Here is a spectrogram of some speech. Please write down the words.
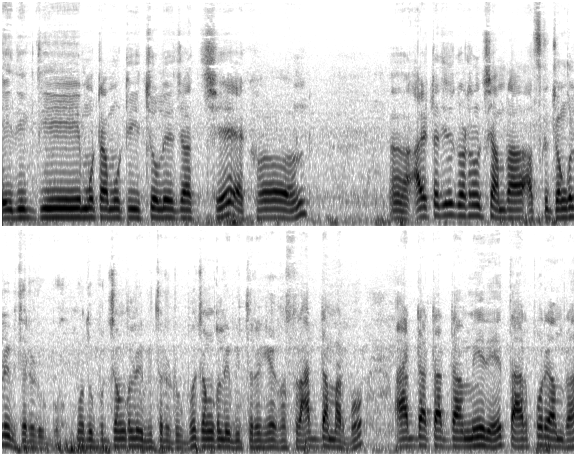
এই দিক দিয়ে মোটামুটি চলে যাচ্ছে এখন আরেকটা জিনিস ঘটনা হচ্ছে আমরা আজকে জঙ্গলের ভিতরে ঢুকবো, মধুপুর জঙ্গলের ভিতরে ঢুকবো, জঙ্গলের ভিতরে গিয়ে কষ্ট আড্ডা মারবো, আড্ডা টাড্ডা মেরে তারপরে আমরা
